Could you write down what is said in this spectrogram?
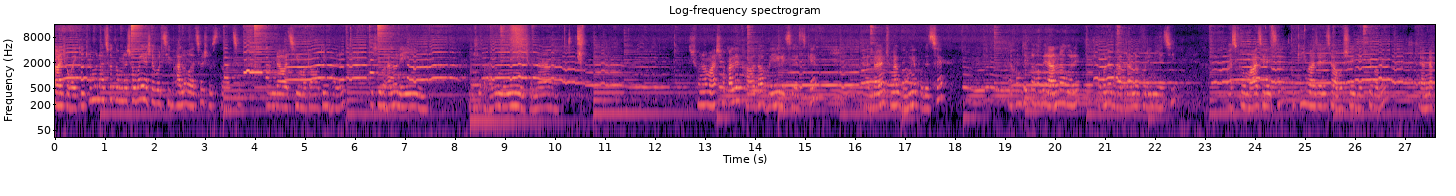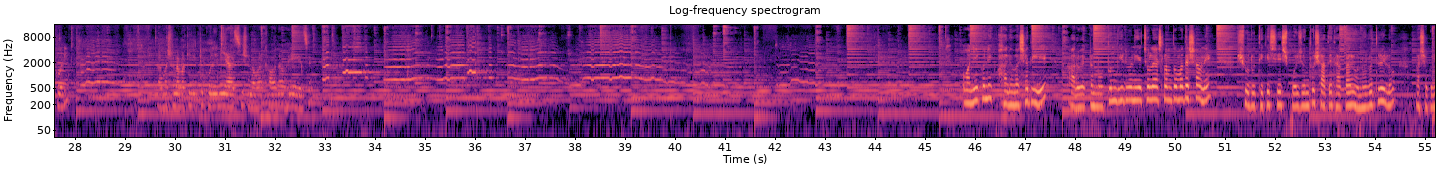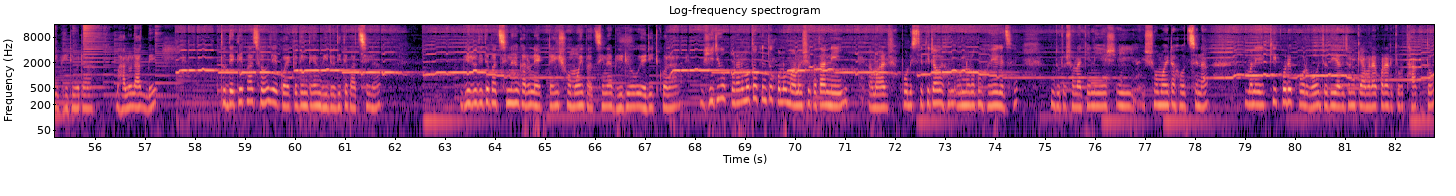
সকাল, সবাইকে কেমন আছো? তোমরা সবাই আশা করছি ভালো আছো, সুস্থ আছো। আমরাও আছি মোটামুটি ভালো। বেশি ভালো নেই, বেশি ভালো নেই, সোনা। সোনা মা, সকালে খাওয়া দাওয়া হয়ে গেছে আজকে। আর নয়ন, সোনা ঘুমিয়ে পড়েছে। এখন যেতে হবে রান্নাঘরে। সকালে ভাত রান্না করে নিয়েছি। আজকেও মাছ এনেছে। কী মাছ এনেছে অবশ্যই দেখতে পাবে রান্না করি। আমার সোনামাকে একটু করে নিয়ে আসি সোনামার খাওয়া দাওয়া হয়ে গেছে। অনেক অনেক ভালোবাসা দিয়ে আরও একটা নতুন ভিডিও নিয়ে চলে আসলাম তোমাদের সামনে। শুরু থেকে শেষ পর্যন্ত সাথে থাকার অনুরোধ রইল। আশা করি ভিডিওটা ভালো লাগবে। তো দেখতেই পাচ্ছ যে কয়েকটা দিন থেকে আমি ভিডিও দিতে পারছি না। ভিডিও দিতে পারছি না কারণ একটাই সময় পাচ্ছি না ভিডিও এডিট করার। ভিডিও করার মতো কিন্তু কোনো মানসিকতা নেই। আমার পরিস্থিতিটাও এখন অন্যরকম হয়ে গেছে। দুটো সোনাকে নিয়ে সেই সময়টা হচ্ছে না। মানে কি করে করব? যদি একজন ক্যামেরা করার কেউ থাকতো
